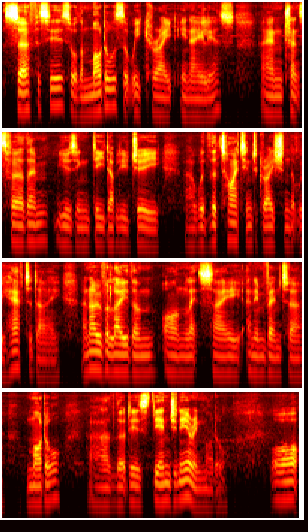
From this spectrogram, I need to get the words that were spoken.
surfaces or the models that we create in Alias and transfer them using DWG uh, with the tight integration that we have today and overlay them on, let's say, an inventor model uh, that is the engineering model. Or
